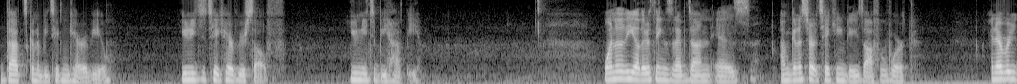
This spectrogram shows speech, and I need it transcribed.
that's going to be taking care of you. You need to take care of yourself. You need to be happy. One of the other things that I've done is I'm going to start taking days off of work. I never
